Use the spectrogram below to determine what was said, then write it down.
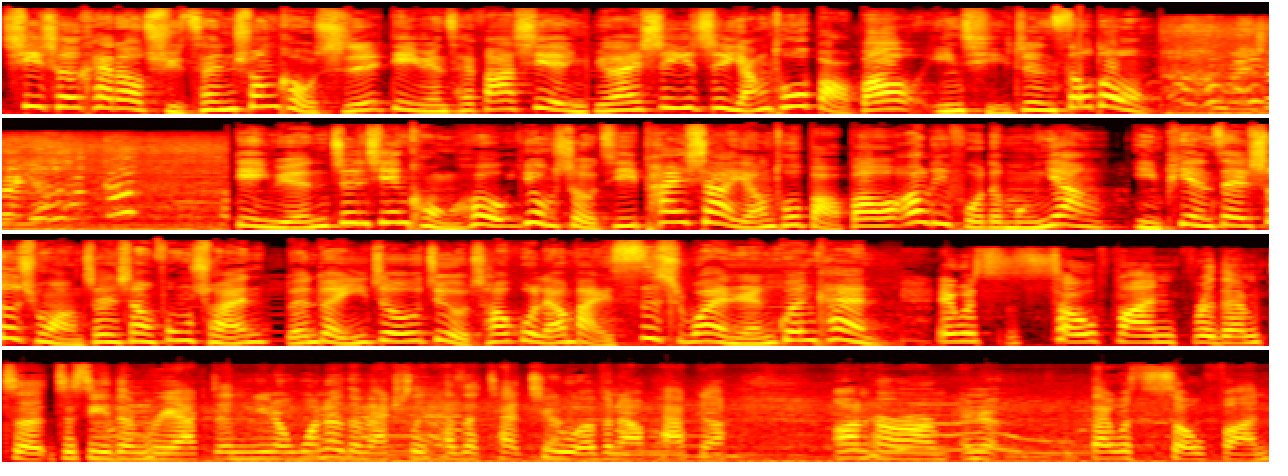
汽车开到取餐窗口时，店员才发现原来是一只羊驼宝宝，引起一阵骚动。店员争先恐后用手机拍下羊驼宝宝奥利弗的模样，影片在社群网站上疯传，短短一周就有超过两百四十万人观看。It was so fun for them to to see them react, and you know, one of them actually has a tattoo of an alpaca on her arm, and that was so fun.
